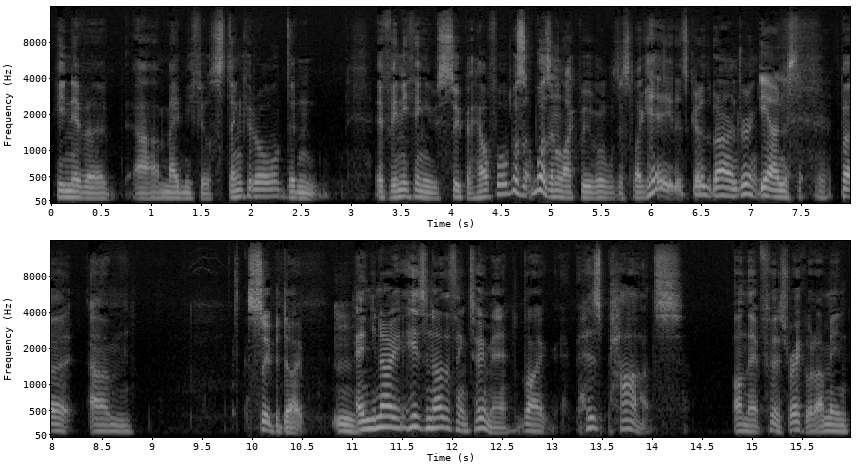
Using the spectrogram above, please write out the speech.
He never uh, made me feel stink at all. Didn't. If anything, he was super helpful. It wasn't, it wasn't like we were all just like, "Hey, let's go to the bar and drink." Yeah, I understand. Yeah. But um, super dope. And you know, here's another thing too, man. Like his parts on that first record. I mean,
